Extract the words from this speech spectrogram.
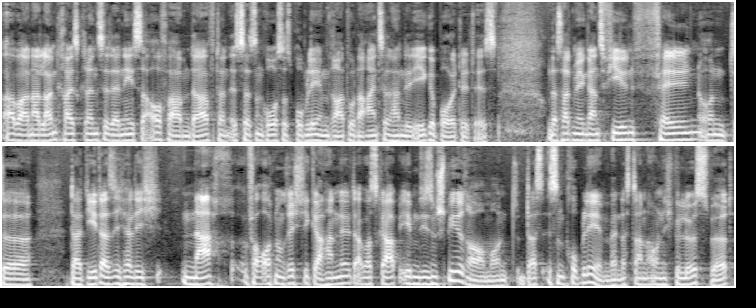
aber an der Landkreisgrenze der nächste aufhaben darf, dann ist das ein großes Problem, gerade wo der Einzelhandel eh gebeutelt ist. Und das hatten wir in ganz vielen Fällen und äh, da hat jeder sicherlich nach Verordnung richtig gehandelt, aber es gab eben diesen Spielraum und das ist ein Problem, wenn das dann auch nicht gelöst wird.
